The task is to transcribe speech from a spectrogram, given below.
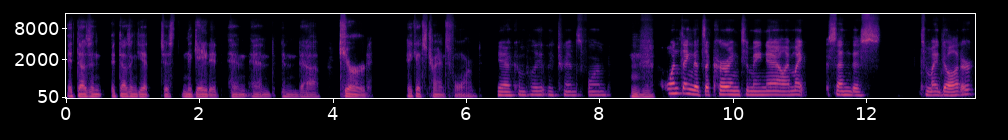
it doesn't it doesn't get just negated and and and uh, cured it gets transformed yeah completely transformed mm-hmm. one thing that's occurring to me now i might send this to my daughter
